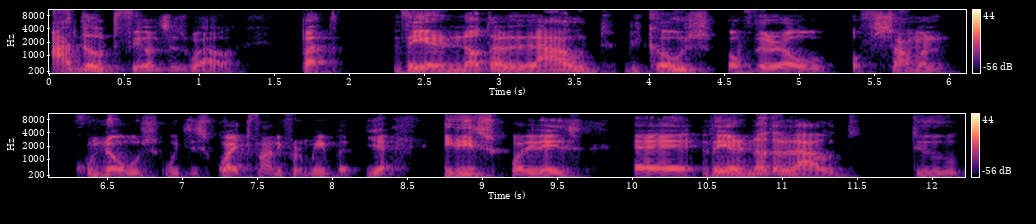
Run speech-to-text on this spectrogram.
adult feels as well, but they are not allowed because of the role of someone who knows, which is quite funny for me, but yeah, it is what it is. Uh, they are not allowed to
